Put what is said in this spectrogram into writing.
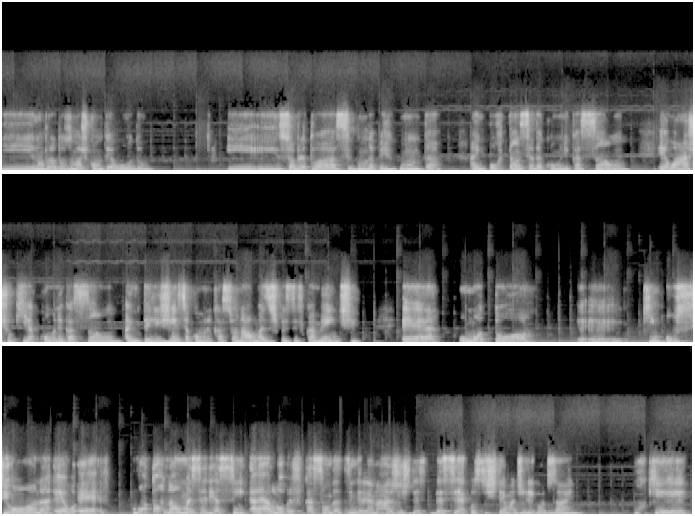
E não produzo mais conteúdo. E, e sobre a tua segunda pergunta, a importância da comunicação, eu acho que a comunicação, a inteligência comunicacional, mais especificamente, é o motor é, é, que impulsiona, é, é motor não, mas seria assim, é a lubrificação das engrenagens desse, desse ecossistema de legal design. Porque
